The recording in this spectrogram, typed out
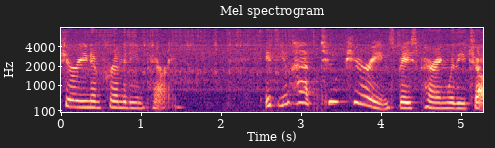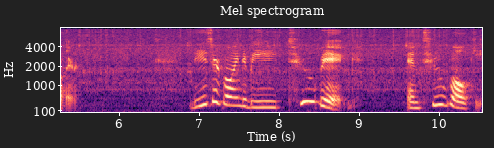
purine and pyrimidine pairing? If you have two purines base pairing with each other, these are going to be too big and too bulky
